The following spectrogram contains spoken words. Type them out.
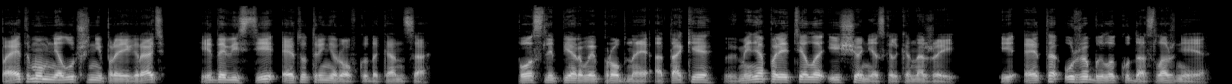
Поэтому мне лучше не проиграть и довести эту тренировку до конца. После первой пробной атаки в меня полетело еще несколько ножей, и это уже было куда сложнее.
